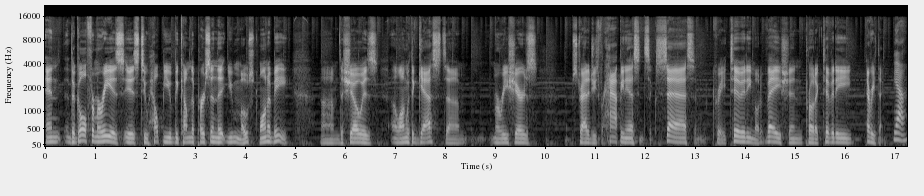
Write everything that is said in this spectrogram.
and the goal for Marie is is to help you become the person that you most want to be. Um, the show is along with the guests. Um, Marie shares strategies for happiness and success and creativity, motivation, productivity, everything. Yeah,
